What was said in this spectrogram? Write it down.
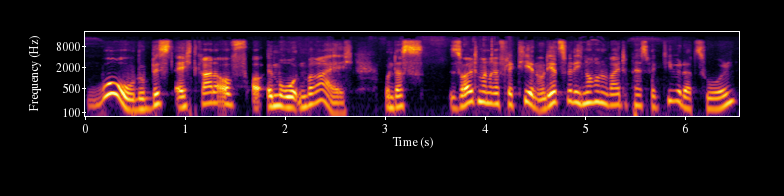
wow, du bist echt gerade auf, im roten Bereich. Und das sollte man reflektieren. Und jetzt will ich noch eine weitere Perspektive dazu holen.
